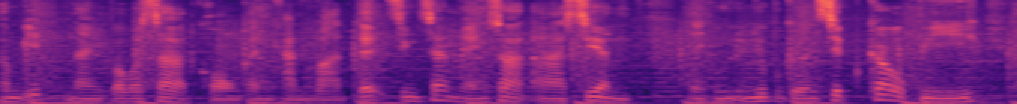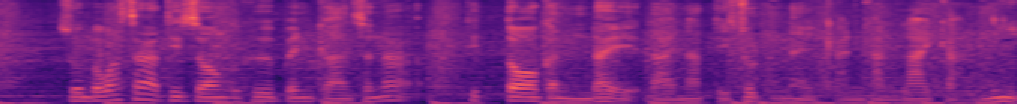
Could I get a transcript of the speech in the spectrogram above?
ทำอิฐในประวัติศาสตร์ของการแข่งขันบาสเตะซิงแซมแห่งชาติอาเซียน ในรุ่นอายุบ่เกิน 19 ปี ส่วนประวัติศาสตร์ที่ 2 ก็คือเป็นการชนะติดต่อกันได้หลายนัดที่สุดในการขันรายการนี้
